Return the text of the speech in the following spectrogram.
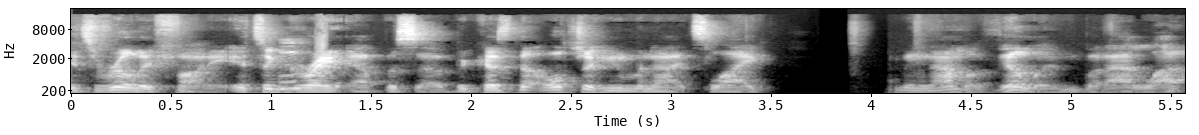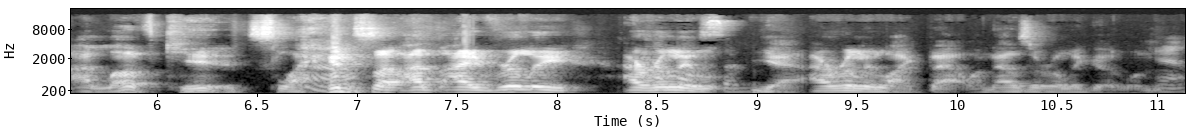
It's really funny. It's a great episode because the Ultra Humanite's like, I mean, I'm a villain, but I love I love kids. Like, Aw. and so I, I really, I really, Awesome. yeah, I really like that one. That was a really good one. Yeah.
